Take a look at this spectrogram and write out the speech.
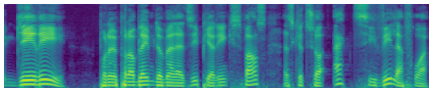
guérir? Pour un problème de maladie, puis il n'y a rien qui se passe, est-ce que tu as activé la foi?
